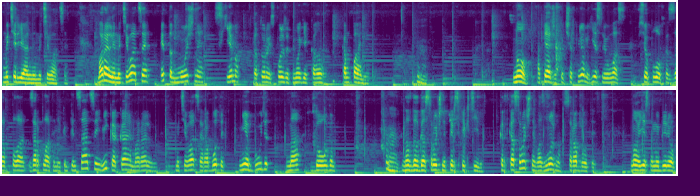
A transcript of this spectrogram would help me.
материальная мотивация. Моральная мотивация – это мощная схема, которую используют многие компании. Но, опять же, подчеркнем, если у вас все плохо с зарплатами и компенсацией, никакая моральная мотивация работать не будет на долгом, на долгосрочной перспективе. Краткосрочной, возможно, сработает. Но если мы берем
